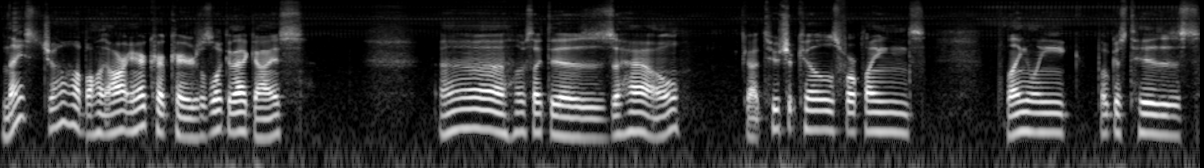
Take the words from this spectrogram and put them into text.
Nice job on our aircraft carriers. Let's look at that, guys. Uh, looks like the Zahao got two ship kills, four planes. Langley focused his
